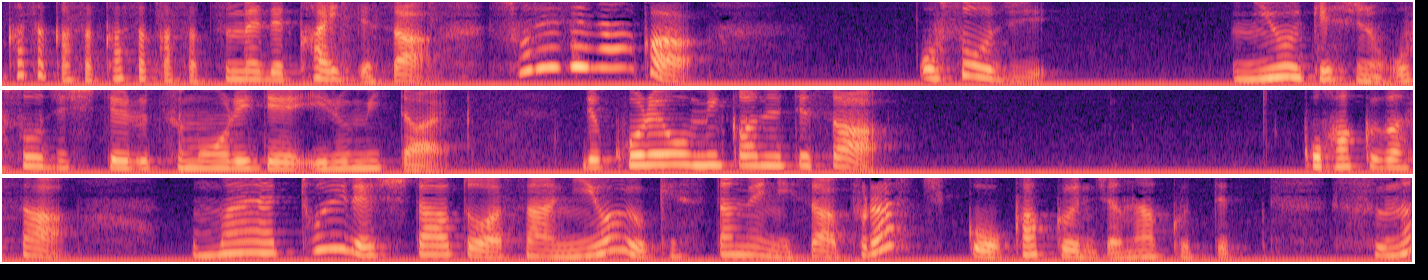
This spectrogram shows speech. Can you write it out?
カサカサカサカサ爪でかいてさそれでなんかお掃除匂い消しのお掃除してるつもりでいるみたい。でこれを見かねてさ琥珀がさお前トイレした後はさ匂いを消すためにさプラスチックをかくんじゃなくて砂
